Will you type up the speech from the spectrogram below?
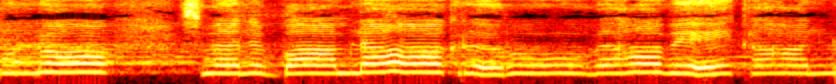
ኩሎ እስመ ልበ አምላክ ርሩ በሃቤ ካሎ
